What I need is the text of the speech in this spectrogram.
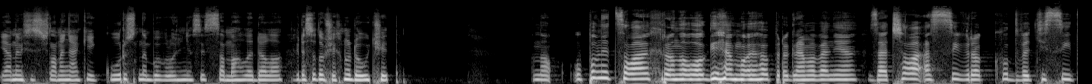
já nevím, jsi šla na nějaký kurz, nebo vyloženě si sama hledala, kde se to všechno doučit? No, úplne celá chronológia môjho programovania začala asi v roku 2017.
